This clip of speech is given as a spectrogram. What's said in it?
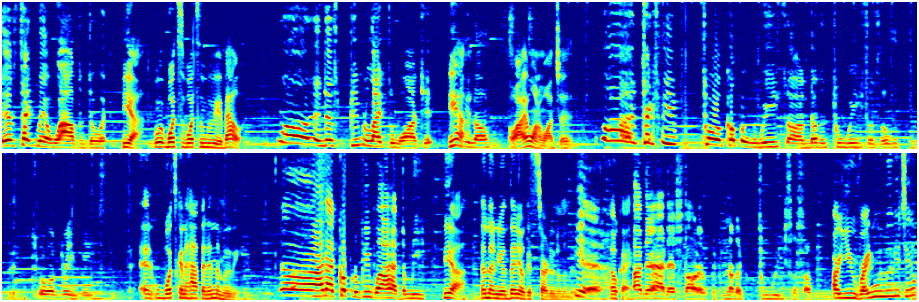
it's take me a while to do it. Yeah. What's what's the movie about? Well, it just people like to watch it. Yeah. You know. Oh, I want to watch it. Well, it takes me to a couple of weeks or another two weeks or something. Two or three weeks. And what's going to happen in the movie? Uh, I got a couple of people I had to meet. Yeah. And then you then you'll get started on the movie. Yeah. Okay. I just had that started another two weeks or something. Are you writing the movie too?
